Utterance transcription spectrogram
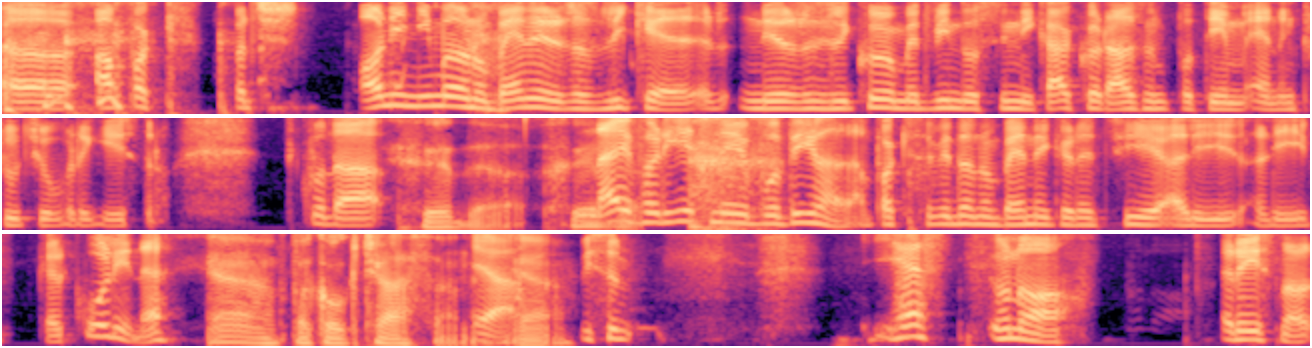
uh, ampak pač oni nimajo nobene razlike, ne razlikujejo med Windows in nikakor razen potem enem ključu v registru. Tako da Hudo, hudo. najverjetneje bo delal, ampak seveda nobene garancije ali, ali karkoli. Ne? Ja, pa koliko časa. Ne? Ja. ja. Mislim, jaz, no, resno,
